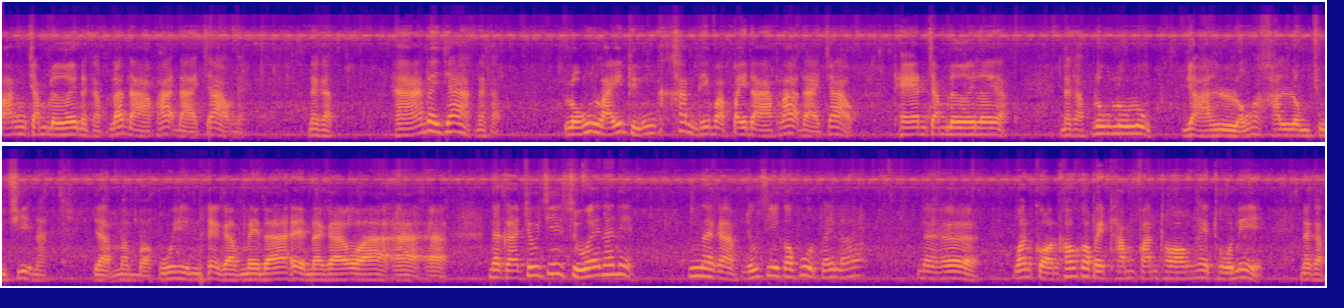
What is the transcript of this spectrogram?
บังจำเลยนะครับ แล้วด่าพระด่าเจ้าเนี่ยนะครับ หาได้ยากนะครับ หลงไหลถึงขั้นที่ว่าไปด่าพระด่าเจ้า แทนจำเลยเลยอะนะครับลุงลุงลุงอย่าหลงคันลมชูชีนะอย่ามาบอกอุ้ยนะครับไม่ได้นะครับว่าอ่าอ่านะครับชูชีสวยนะนี่นะครับชูชีก็พูดไปแล้วนะเออ วันก่อนเขาก็ไปทำฟันทองให้โทนี่นะครับ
